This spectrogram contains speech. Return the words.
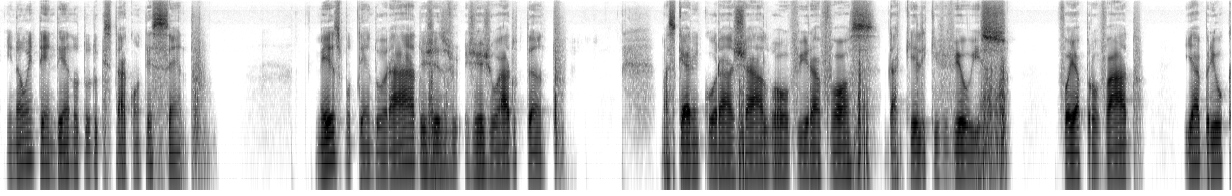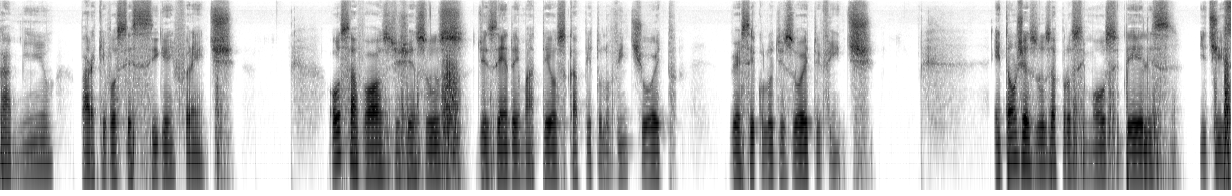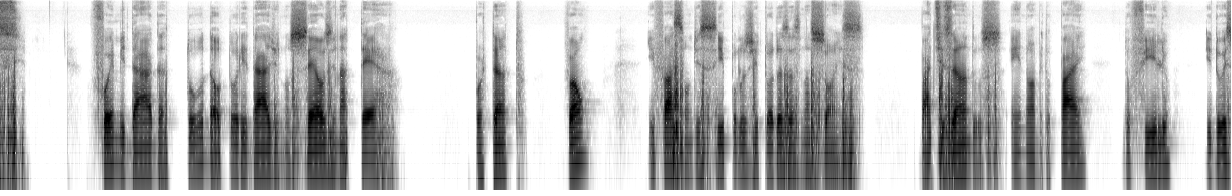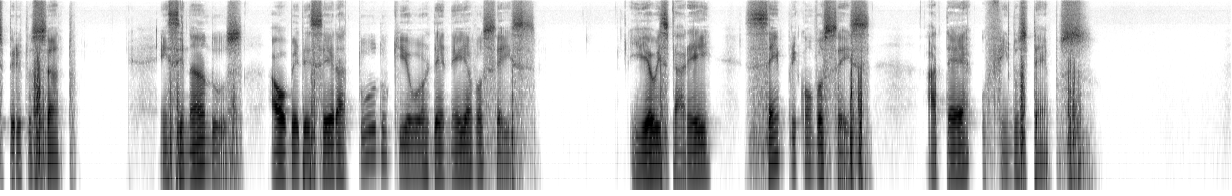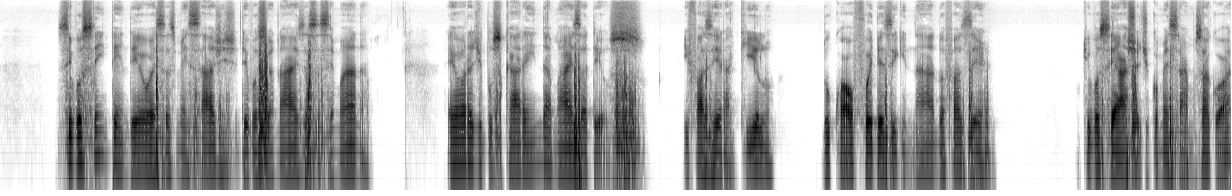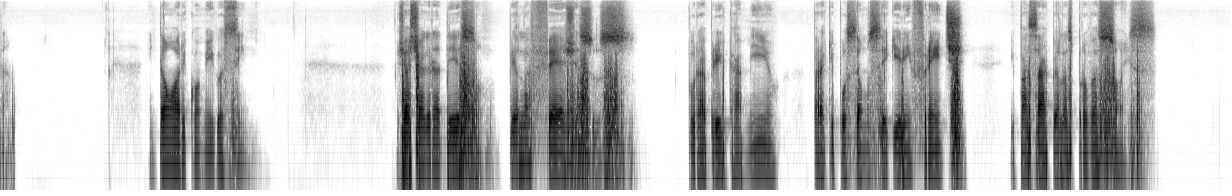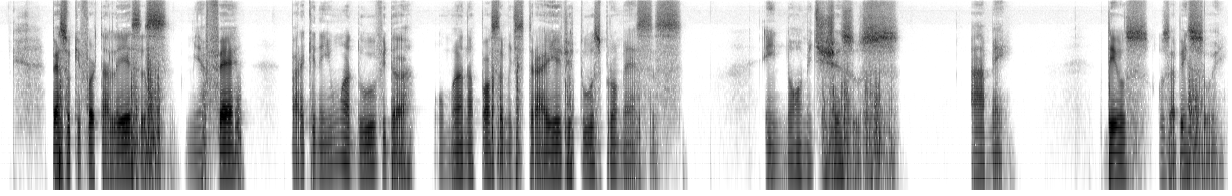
e não entendendo tudo o que está acontecendo. Mesmo tendo orado e jejuado tanto, mas quero encorajá-lo a ouvir a voz daquele que viveu isso, foi aprovado e abriu o caminho para que você siga em frente. Ouça a voz de Jesus dizendo em Mateus capítulo 28, versículo 18 e 20. Então Jesus aproximou-se deles e disse: Foi-me dada toda a autoridade nos céus e na terra. Portanto, vão e façam discípulos de todas as nações, batizando-os em nome do Pai, do Filho e do Espírito Santo, ensinando-os a obedecer a tudo que eu ordenei a vocês e eu estarei sempre com vocês até o fim dos tempos. Se você entendeu essas mensagens devocionais essa semana, É hora de buscar ainda mais a Deus e fazer aquilo do qual foi designado a fazer. O que você acha de começarmos agora? Então, ore comigo assim. Já te agradeço pela fé, Jesus, por abrir caminho para que possamos seguir em frente e passar pelas provações. Peço que fortaleças minha fé para que nenhuma dúvida humana possa me distrair de tuas promessas. Em nome de Jesus. Amém. Deus os abençoe.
